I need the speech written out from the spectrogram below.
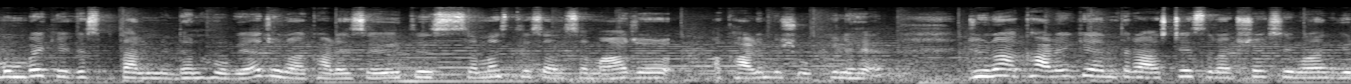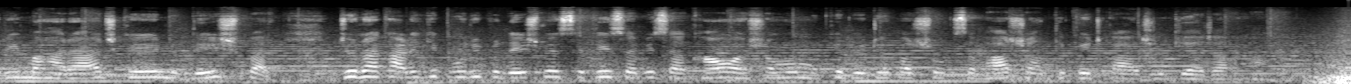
मुंबई के एक अस्पताल में निधन हो गया, जूना अखाड़े सहित समस्त संत समाज और अखाड़े में शोक है। जूना अखाड़े के अंतर्राष्ट्रीय संरक्षक सीमांत गिरी महाराज के निर्देश पर जूना अखाड़े की पूरी प्रदेश में स्थिति, सभी शाखाओं, आश्रमों, मुख्य पीठों पर शोक सभा, शांति पीठ का आयोजन किया जा रहा है।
